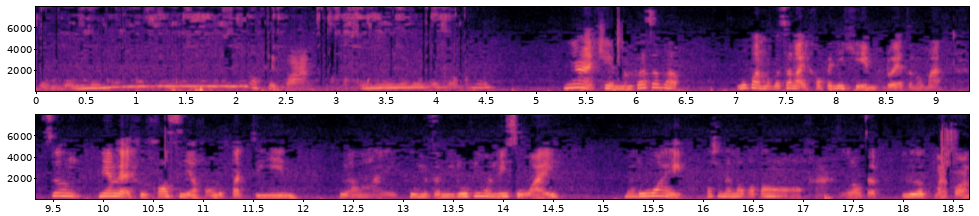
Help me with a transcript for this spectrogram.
หมุนหมุนหมุนหมุนหมุนหมุนเอาเข็มวางหมุนหมุนหมุนหมุนหมุน เนี่ยเข็มมันก็จะแบบลูกปัดมันก็จะไหลเข้าไปในเข็มโดยอัตโนมัติ ซึ่งเนี่ยแหละคือข้อเสียของลูกปัดจีน คืออะไรคือมันจะมีรูปที่มันไม่สวยมาด้วย เพราะฉะนั้นเราก็ต้องออกค่ะ เราจะเลือกมาก่อน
